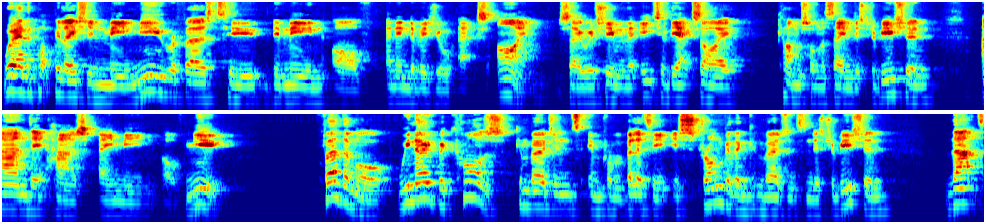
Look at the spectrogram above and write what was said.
where the population mean mu refers to the mean of an individual xi. So we're assuming that each of the xi comes from the same distribution and it has a mean of mu. Furthermore, we know because convergence in probability is stronger than convergence in distribution, that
